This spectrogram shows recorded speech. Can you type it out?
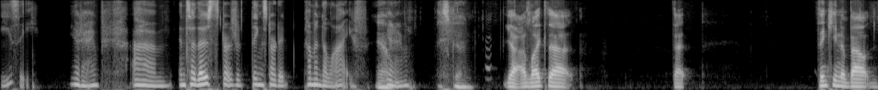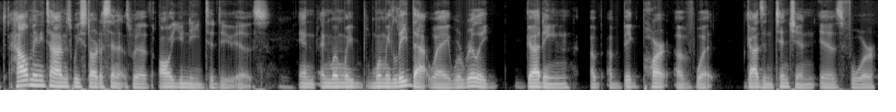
easy, you know? Um, and so those st- things started coming to life, Yeah. you know? That's good. yeah i like that that thinking about how many times we start a sentence with all you need to do is. Mm. And and when we when we lead that way we're really gutting a, a big part of what god's intention is for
